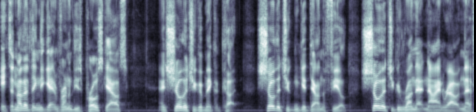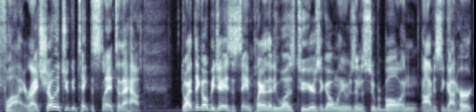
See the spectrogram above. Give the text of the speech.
it's another thing to get in front of these pro scouts and show that you could make a cut, show that you can get down the field, show that you can run that nine route and that fly, right? Show that you could take the slant to the house. Do I think OBJ is the same player that he was two years ago when he was in the Super Bowl and obviously got hurt,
